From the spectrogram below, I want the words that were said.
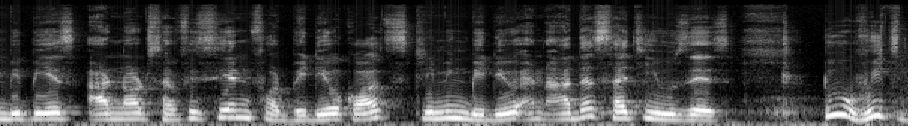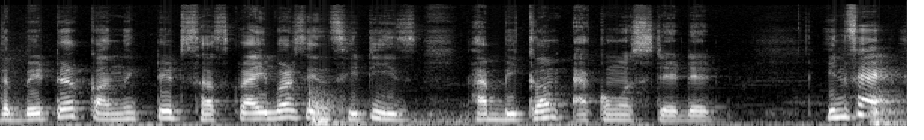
Mbps are not sufficient for video calls, streaming video and other such uses to which the better connected subscribers in cities have become accommodated. In fact,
